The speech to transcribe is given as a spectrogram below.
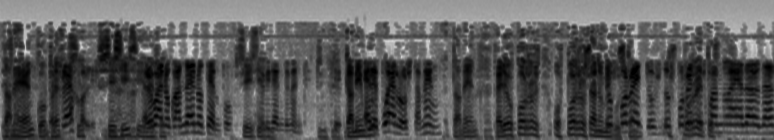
Tamén, con fre... fréjoles. Sí, sí, sí. Pero bueno, cando é no tempo, sí, sí. evidentemente. Sí. E de puerros tamén. Tamén. Pero os porros, os porros xa non me dos gustan. Porretos, dos porretos, porretos. cando é das, das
